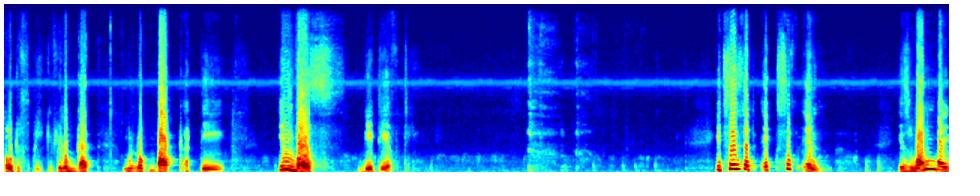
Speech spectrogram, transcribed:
so to speak, if you look at look back at the inverse DTFT. It says that x of n is 1 by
